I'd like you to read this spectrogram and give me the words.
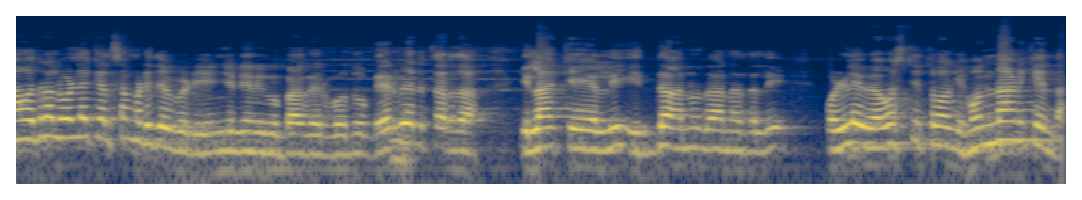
ನಾವು ಅದರಲ್ಲಿ ಒಳ್ಳೆ ಕೆಲಸ ಮಾಡಿದ್ದೇವೆ ಬಿಡಿ. ಇಂಜಿನಿಯರಿಂಗ್ ವಿಭಾಗ ಇರ್ಬೋದು ಬೇರೆ ಬೇರೆ ತರದ ಇಲಾಖೆಯಲ್ಲಿ ಇದ್ದ ಅನುದಾನದಲ್ಲಿ ಒಳ್ಳೆ ವ್ಯವಸ್ಥಿತವಾಗಿ ಹೊಂದಾಣಿಕೆಯಿಂದ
